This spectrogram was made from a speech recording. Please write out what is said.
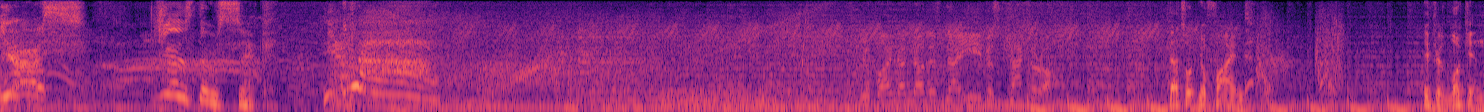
Yes! Yes, that was sick. You'll find I'm not as naive as Kakarot. That's what you'll find. If you're looking.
